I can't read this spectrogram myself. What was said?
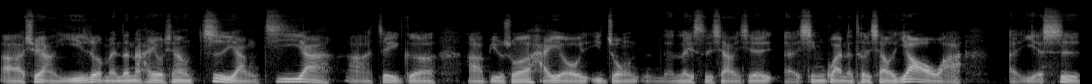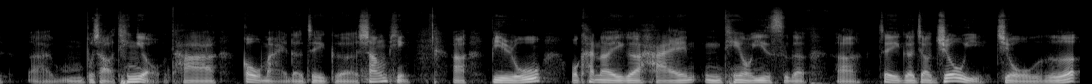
啊、血氧仪热门的，那还有像制氧机呀啊这个啊，比如说还有一种类似像一些呃新冠的特效药啊，呃也是啊、我们不少听友他购买的这个商品啊，比如我看到一个还嗯挺有意思的啊，这个叫 Joey 九鹅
